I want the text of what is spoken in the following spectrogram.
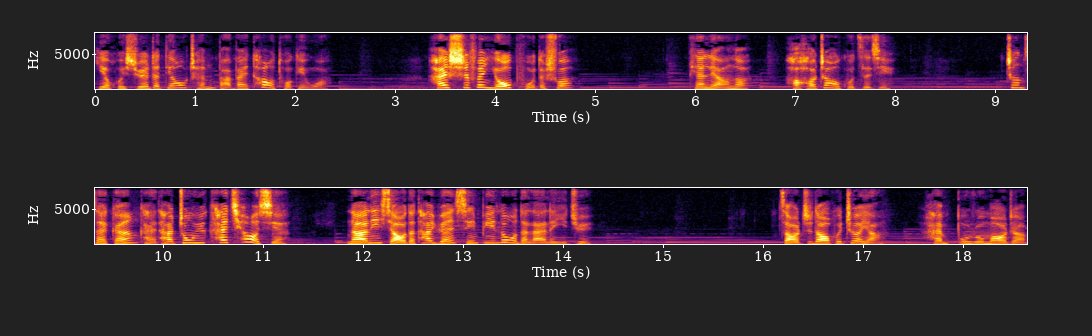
也会学着貂蝉把外套脱给我，还十分有谱地说。天凉了，好好照顾自己。正在感慨他终于开窍些，哪里晓得他原形毕露的来了一句：“早知道会这样，还不如冒着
